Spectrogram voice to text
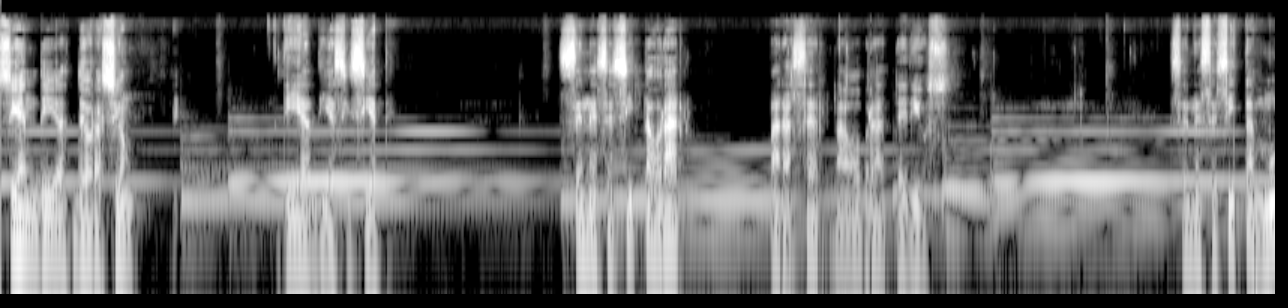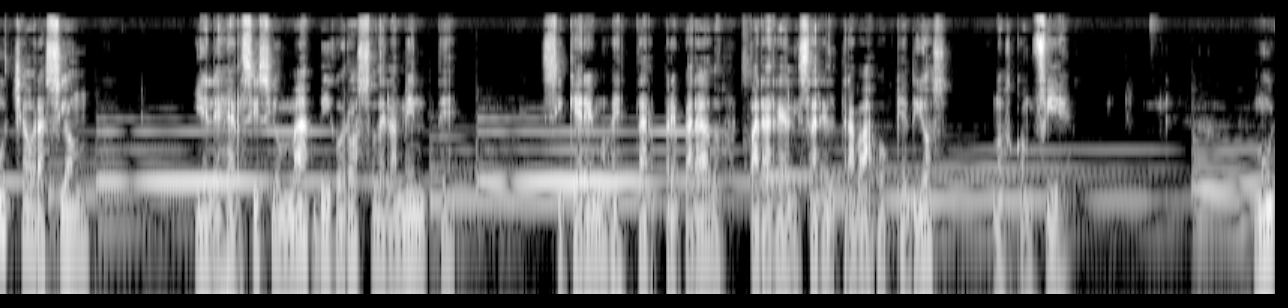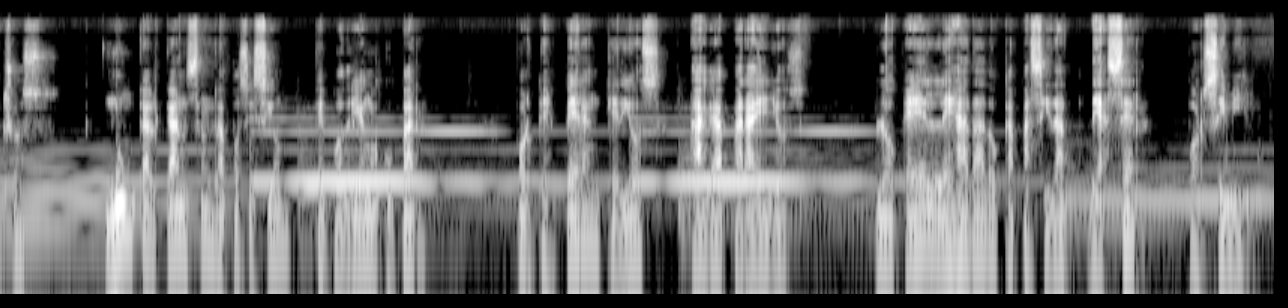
100 días de oración. Día 17. Se necesita orar para hacer la obra de Dios. Se necesita mucha oración y el ejercicio más vigoroso de la mente si queremos estar preparados para realizar el trabajo que Dios nos confíe. Muchos nunca alcanzan la posición que podrían ocupar porque esperan que Dios haga para ellos lo que Él les ha dado capacidad de hacer por sí mismo.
